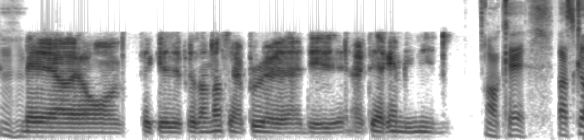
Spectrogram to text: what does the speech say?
mm-hmm. mais euh, on, fait que présentement, c'est un peu euh, des, un terrain mini. OK. Parce que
